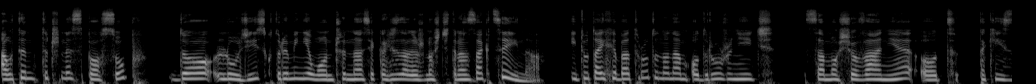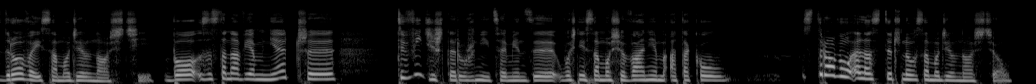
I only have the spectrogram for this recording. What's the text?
autentyczny sposób do ludzi, z którymi nie łączy nas jakaś zależność transakcyjna. I tutaj chyba trudno nam odróżnić samosiowanie od takiej zdrowej samodzielności, bo zastanawia mnie, czy ty widzisz te różnice między właśnie samosiowaniem a taką zdrową, elastyczną samodzielnością.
